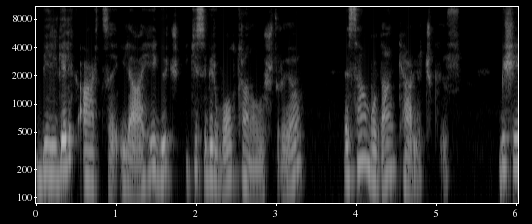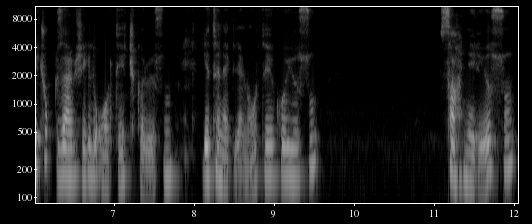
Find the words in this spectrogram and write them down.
Bilgelik artı ilahi güç ikisi bir Voltran oluşturuyor ve sen buradan karlı çıkıyorsun. Bir şeyi çok güzel bir şekilde ortaya çıkarıyorsun. Yeteneklerini ortaya koyuyorsun. Sahneliyorsun.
